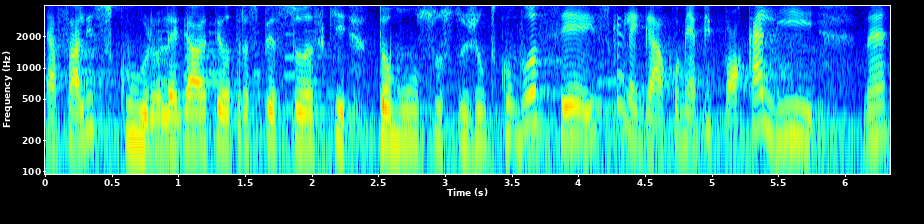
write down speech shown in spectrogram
é a sala escura, o legal é ter outras pessoas que tomam um susto junto com você. Isso que é legal, comer a pipoca ali, né?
